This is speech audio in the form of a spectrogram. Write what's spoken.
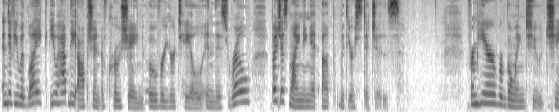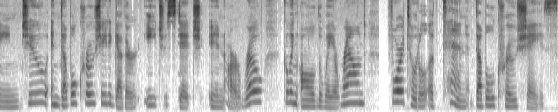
And if you would like, you have the option of crocheting over your tail in this row by just lining it up with your stitches. From here, we're going to chain two and double crochet together each stitch in our row, going all the way around for a total of 10 double crochets.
